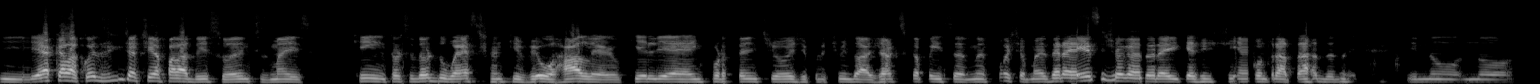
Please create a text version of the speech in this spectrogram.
E é aquela coisa, a gente já tinha falado isso antes, mas quem, torcedor do West Ham que vê o Haller, o que ele é importante hoje para o time do Ajax, fica pensando, né? Poxa, mas era esse jogador aí que a gente tinha contratado, né? e no, no,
